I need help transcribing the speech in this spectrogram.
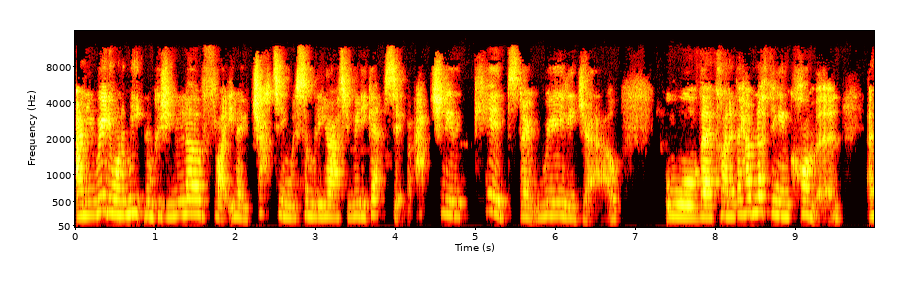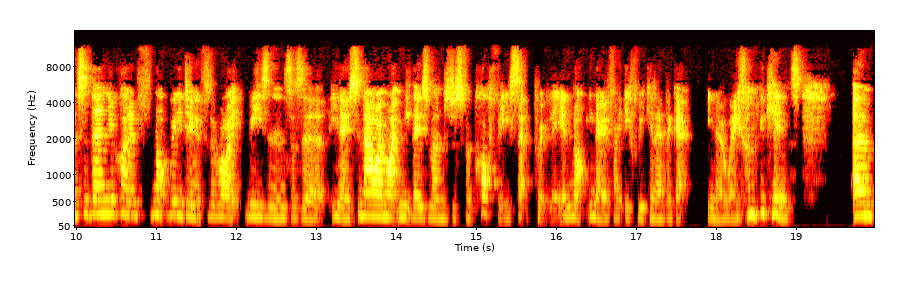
and you really want to meet them because you love like you know chatting with somebody who actually really gets it. But actually the kids don't really gel or they're kind of they have nothing in common and so then you're kind of not really doing it for the right reasons as a you know so now i might meet those mums just for coffee separately and not you know if I, if we can ever get you know away from the kids um,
